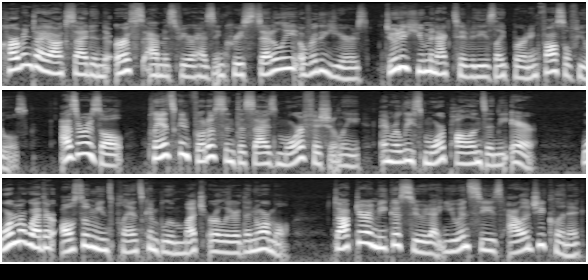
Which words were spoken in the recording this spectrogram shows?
carbon dioxide in the Earth's atmosphere has increased steadily over the years due to human activities like burning fossil fuels. As a result, plants can photosynthesize more efficiently and release more pollens in the air. Warmer weather also means plants can bloom much earlier than normal. Dr. Amika Sood at UNC's Allergy Clinic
